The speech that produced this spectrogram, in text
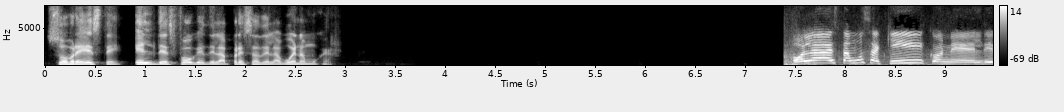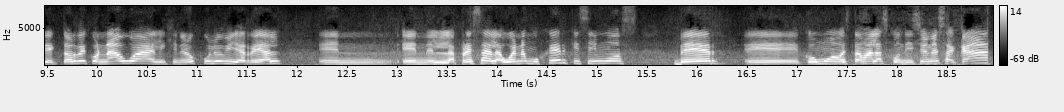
sobre este, el desfogue de la presa de la buena mujer. Hola, estamos aquí con el director de Conagua, el ingeniero Julio Villarreal, en, la presa de la Buena Mujer. Quisimos ver eh, cómo estaban las condiciones acá.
